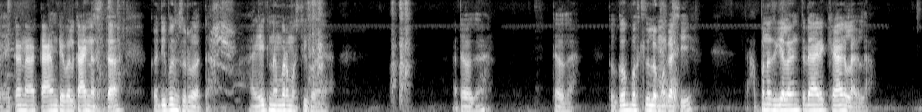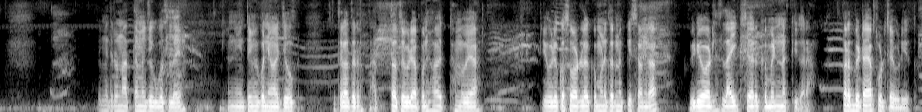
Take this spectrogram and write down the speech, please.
हे का ना टाईम टेबल काय नसता. कधी पण सुरू होता हा एक नंबर मस्ती करूया. आता बघा. आता बघा. तो गप बसलेलो मगाशी. आपणच गेला आणि तो डायरेक्ट खेळायला लागला. तर मित्रांनो आत्ता मी जोक बसलो आहे आणि तुम्ही पण येवा जोक चला तर आत्ताचा व्हिडिओ आपण थांबूया. व्हिडिओ कसं वाटलं कमेंट तर नक्की सांगा. व्हिडिओ वाटल्यास लाईक शेअर कमेंट नक्की करा. परत भेटाया पुढच्या व्हिडिओत.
